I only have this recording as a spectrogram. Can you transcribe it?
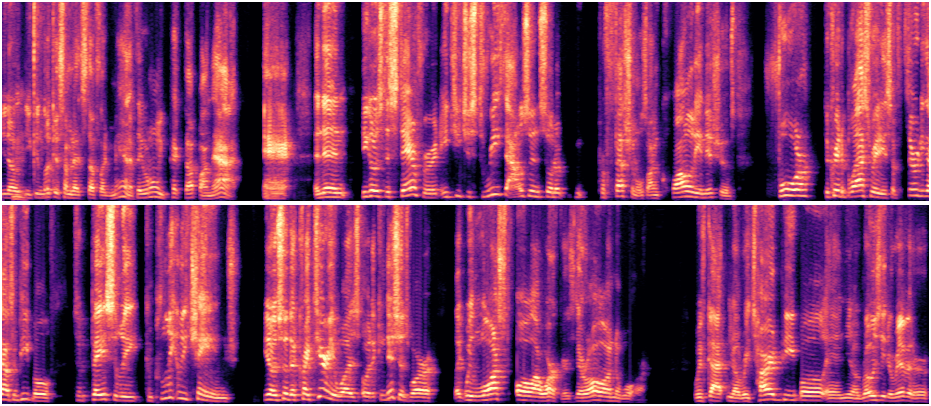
You know, Hmm. you can look at some of that stuff like, man, if they would only picked up on that. eh. And then He goes to Stanford. He teaches 3,000 sort of professionals on quality initiatives for to create a blast radius of 30,000 people to basically completely change. You know, so the criteria was, or the conditions were, like we lost all our workers. They're all on the war. We've got you know retired people and you know Rosie the Riveter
